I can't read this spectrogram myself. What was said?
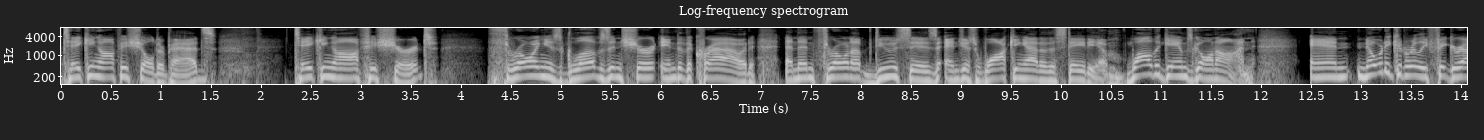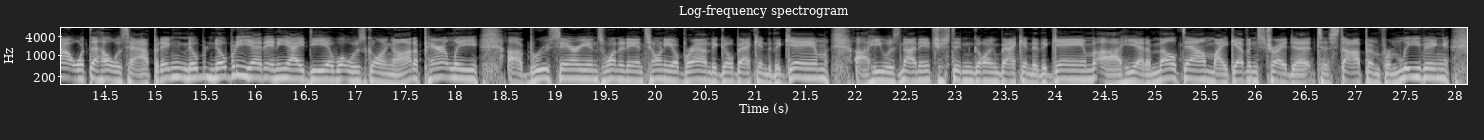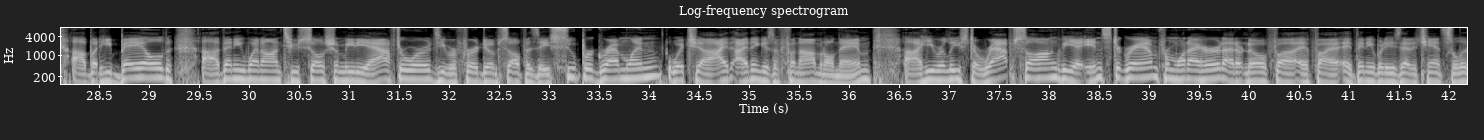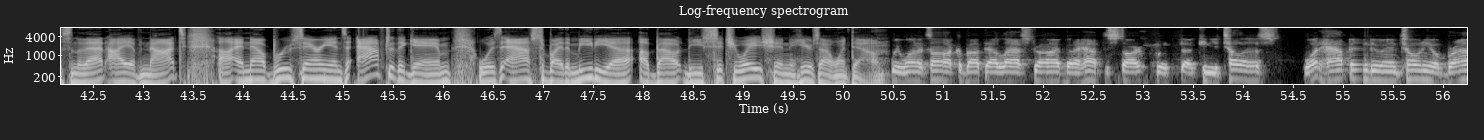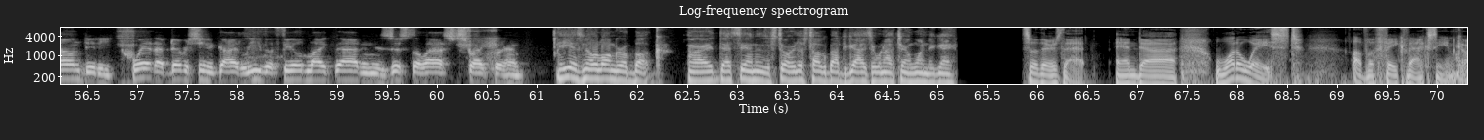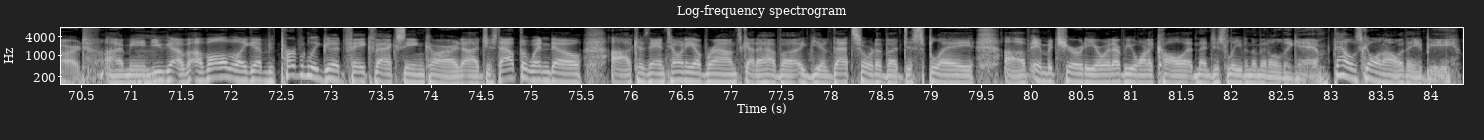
taking off his shoulder pads, taking off his shirt. Throwing his gloves and shirt into the crowd and then throwing up deuces and just walking out of the stadium while the game's going on and nobody could really figure out what the hell was happening. No, nobody had any idea what was going on. Apparently, uh, Bruce Arians wanted Antonio Brown to go back into the game. Uh, he was not interested in going back into the game. Uh, he had a meltdown. Mike Evans tried to, to stop him from leaving, uh, but he bailed. Uh, then he went on to social media afterwards. He referred to himself as a super gremlin, which uh, I, I think is a phenomenal name. He released a rap song via Instagram, from what I heard. I don't know if if I, if anybody's had a chance to listen to that. I have not. Uh, and now Bruce Arians, after the game, was asked by the media about the situation. Here's how it went down. We want to talk about that last drive, but I have to start with uh, can you tell us what happened to Antonio Brown? Did he quit? I've never seen a guy leave a field like that. And is this the last strike for him? He is no longer a buck. All right. That's the end of the story. Let's talk about the guys that went out there and won the game. So there's that. And uh, what a waste of a fake vaccine card. I mean, mm. you got of all like a perfectly good fake vaccine card uh, just out the window because uh, Antonio Brown's got to have a you know that sort of a display of immaturity or whatever you want to call it, and then just leave in the middle of the game. What the hell's going on with AB?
